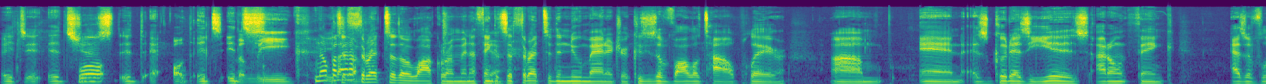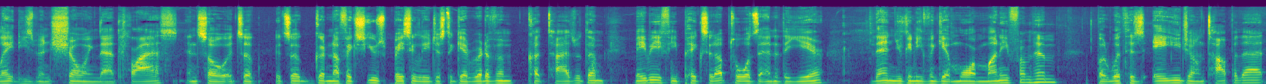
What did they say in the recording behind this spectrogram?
It's it, it's Well- just it, it- it's it's the league. No, but it's I a don't- threat to the locker room, and I think Yeah. it's a threat to the new manager because he's a volatile player. Um, and as good as he is, I don't think as of late he's been showing that class, and so it's a it's a good enough excuse basically just to get rid of him, cut ties with him. Maybe if he picks it up towards the end of the year, then you can even get more money from him. But with his age on top of that,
